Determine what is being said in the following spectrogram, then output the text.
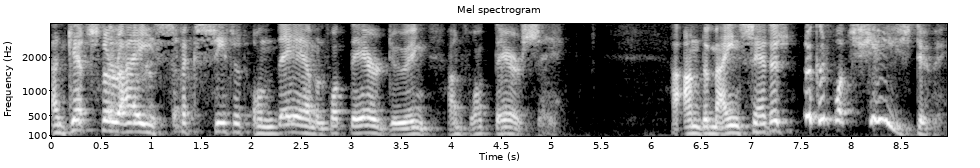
and gets their eyes fixated on them and what they're doing and what they're saying. And the mindset is look at what she's doing.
